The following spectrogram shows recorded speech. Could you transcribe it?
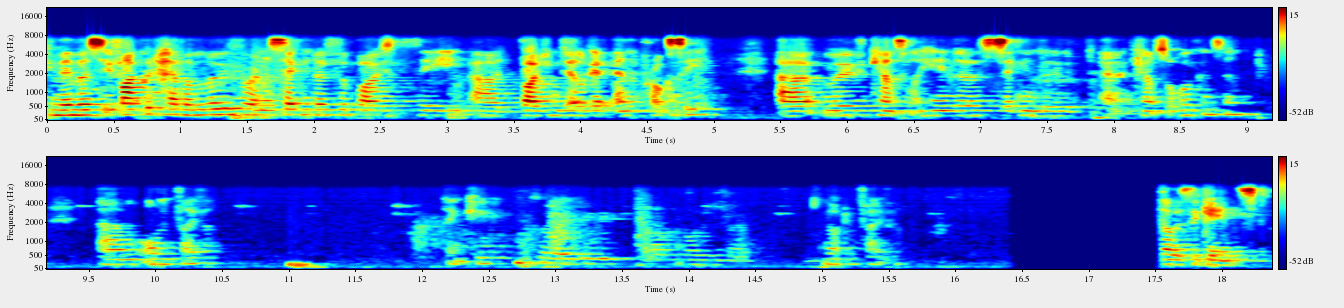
you, members. If I could have a mover and a seconder for both the uh, voting delegate and the proxy. Uh, Moved councillor Hender, seconded uh, councillor Wilkinson. Um, All in favour? Thank you. Sorry, not in favour? Not in favour? Those against?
